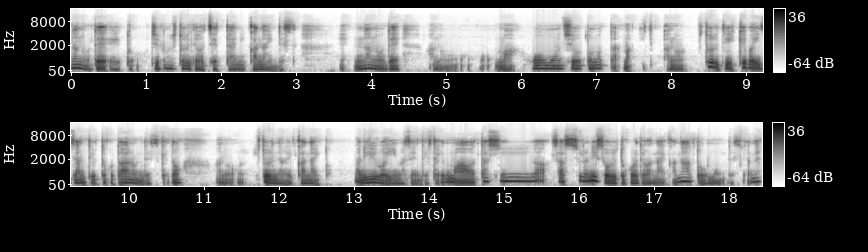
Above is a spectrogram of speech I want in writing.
なので、え、ー、と、自分一人では絶対に行かないんです。なので、あの、まあ、訪問しようと思ったら、まあ、あの、一人で行けばいいじゃんって言ったことあるんですけど、あの、一人なら行かないと。まあ、理由は言いませんでしたけど、まあ私が察するにそういうところではないかなと思うんですよね。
